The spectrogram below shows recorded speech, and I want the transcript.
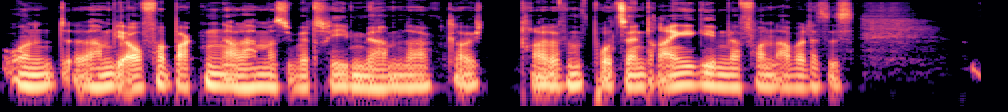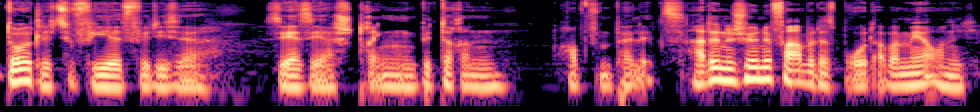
und äh, haben die auch verbacken, aber haben es übertrieben. Wir haben da, glaube ich, 3 oder 5 Prozent reingegeben davon, aber das ist deutlich zu viel für diese sehr, sehr strengen, bitteren Hopfenpellets. Hatte eine schöne Farbe, das Brot, aber mehr auch nicht.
